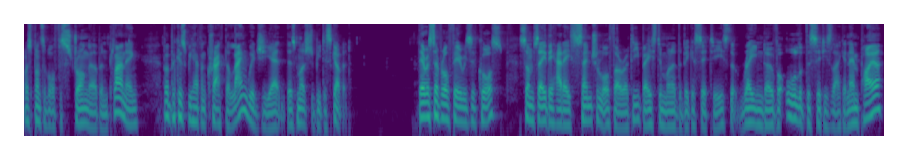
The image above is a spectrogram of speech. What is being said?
responsible for strong urban planning, but because we haven't cracked the language yet, there's much to be discovered. There are several theories, of course. Some say they had a central authority based in one of the bigger cities that reigned over all of the cities like an empire.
